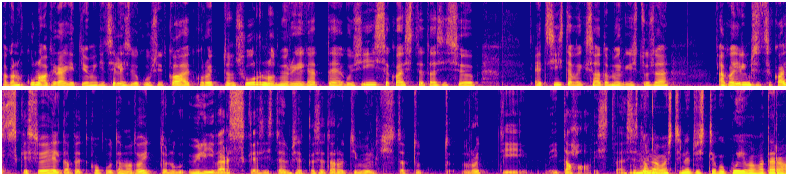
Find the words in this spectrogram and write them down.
aga noh, kunagi räägiti ju mingeid selliseid lugusid ka, et kui rott on surnud mürgi kätte ja kui siis see kass teda siis sööb, et siis ta võiks saada mürgistuse, aga ilmselt see kass, kes ju eeldab, et kogu tema toit on nagu ülivärske, siis ta ilmselt ka seda rotimürgistatud rotti ei taha vist või? sest no, enamasti need vist nagu kuivavad ära,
